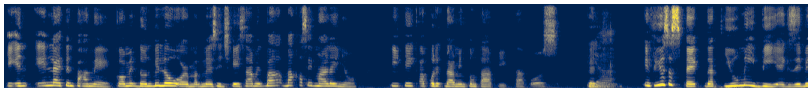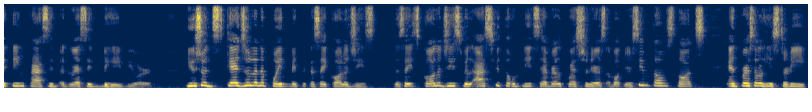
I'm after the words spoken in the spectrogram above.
i- i-enlighten pa kami. Comment down below or mag-message kayo sa amin. Baka, baka kasi malay nyo, i-take up ulit namin tong topic. Tapos, ganun. Yeah. If you suspect that you may be exhibiting passive-aggressive behavior, you should schedule an appointment with a psychologist. The psychologist will ask you to complete several questionnaires about your symptoms, thoughts, and personal history.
